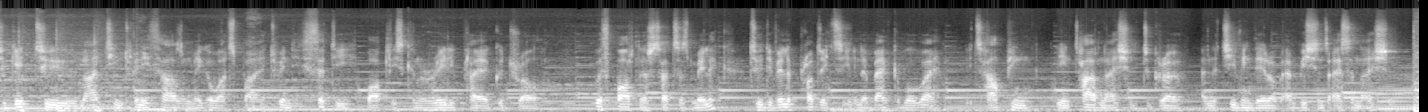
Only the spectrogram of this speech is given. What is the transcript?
To get to 19, 20,000 megawatts by 2030, Barclays can really play a good role with partners such as Melec to develop projects in a bankable way. It's helping the entire nation to grow and achieving their ambitions as a nation.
